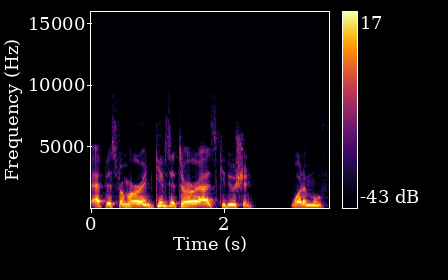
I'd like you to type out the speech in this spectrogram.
epis from her and gives it to her as kiddushin, what a move!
